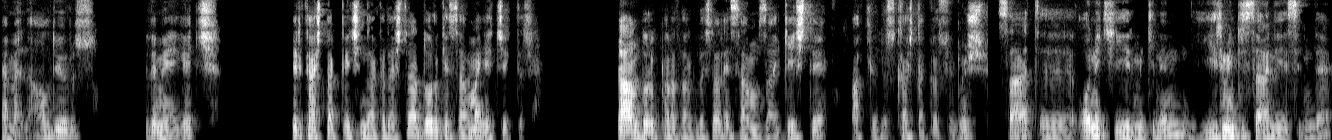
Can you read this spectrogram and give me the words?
hemen al diyoruz. Ödemeye geç. Birkaç dakika içinde arkadaşlar Doruk hesabıma geçecektir. Şu an Doruk parası arkadaşlar hesabımıza geçti. Bakıyoruz kaç dakika sürmüş. Saat e, 12.22'nin 20. saniyesinde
